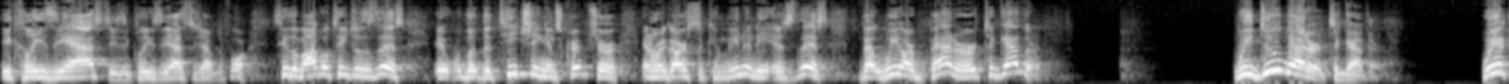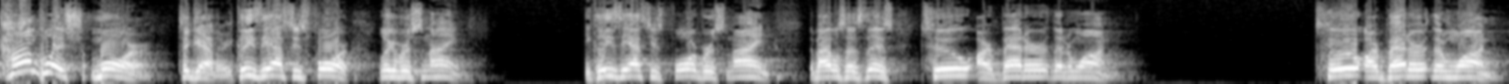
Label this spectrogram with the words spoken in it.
Ecclesiastes, Ecclesiastes chapter 4. See, the Bible teaches us this. It, the, the teaching in Scripture in regards to community is this that we are better together. We do better together. We accomplish more together. Ecclesiastes 4, look at verse 9. Ecclesiastes 4, verse 9, the Bible says this Two are better than one. Two are better than one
